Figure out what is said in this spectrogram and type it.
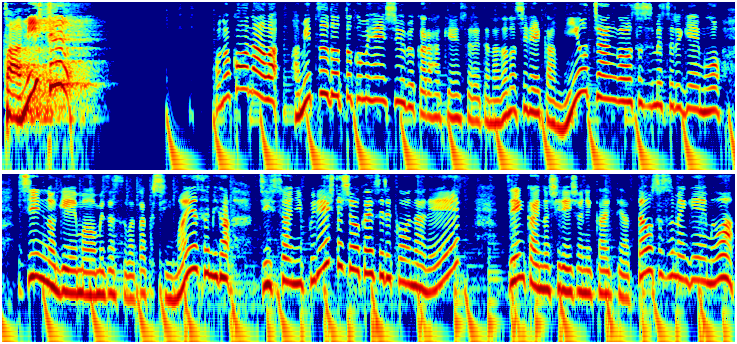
ファミセン。このコーナーはファミツー .com 編集部から派遣された謎の司令官みおちゃんがおすすめするゲームを真のゲーマーを目指す私今井あさみが実際にプレイして紹介するコーナーです。前回の指令書に書いてあったおすすめゲームは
